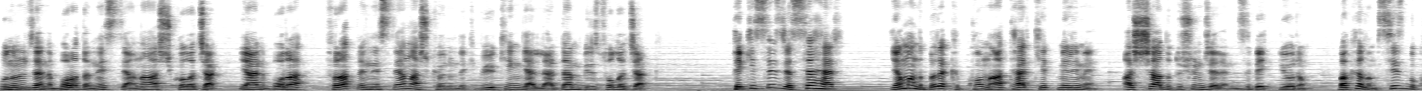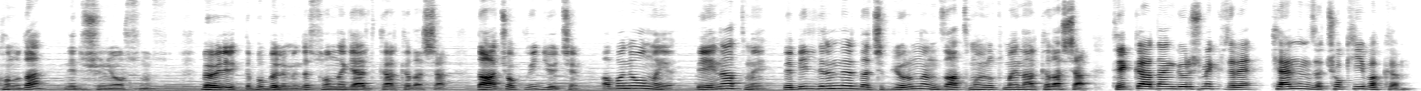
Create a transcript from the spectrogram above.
Bunun üzerine Bora da Neslihan'a aşık olacak. Yani Bora, Fırat ve Neslihan aşkı önündeki büyük engellerden birisi olacak. Peki sizce Seher Yaman'ı bırakıp konağı terk etmeli mi? Aşağıda düşüncelerinizi bekliyorum. Bakalım siz bu konuda ne düşünüyorsunuz? Böylelikle bu bölümün de sonuna geldik arkadaşlar. Daha çok video için abone olmayı, beğeni atmayı ve bildirimleri de açıp yorumlarınızı atmayı unutmayın arkadaşlar. Tekrardan görüşmek üzere. Kendinize çok iyi bakın.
